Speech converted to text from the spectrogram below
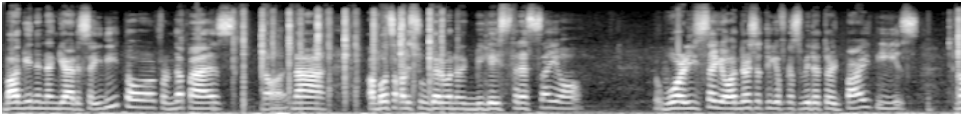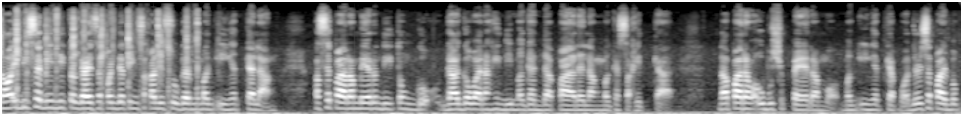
bagay na nangyari sa'yo dito from the past, no? Na about sa kalusugan mo na nagbigay stress sa'yo worries sa'yo, and there's a thing of with the third parties. No, ibig sabihin dito guys, sa pagdating sa kalusugan mo, mag-ingat ka lang. Kasi parang meron ditong gagawa ng hindi maganda para lang magkasakit ka. Na para maubos yung pera mo. Mag-ingat ka po. There's a five of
